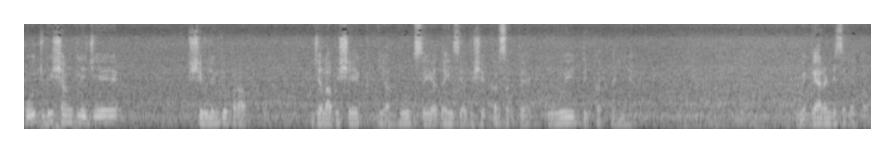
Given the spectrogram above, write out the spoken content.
कुछ भी शंख लीजिए शिवलिंग के ऊपर आप जलाभिषेक या दूध से या दही से अभिषेक कर सकते हैं कोई दिक्कत नहीं है। मैं गारंटी से कहता हूँ।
